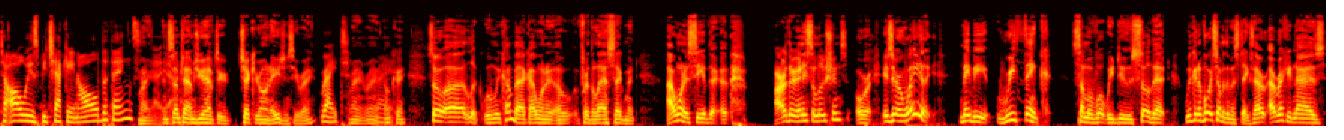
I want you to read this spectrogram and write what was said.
to always be checking all the things. Right. Yeah, and yeah. sometimes you have to check your own agency, right? right, Right, right. Okay. So, uh, look, when we come back, I want to, uh, for the last segment, I want to see if there uh, are there any solutions or is there a way to maybe rethink some of what we do so that we can avoid some of the mistakes? I, I recognize,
